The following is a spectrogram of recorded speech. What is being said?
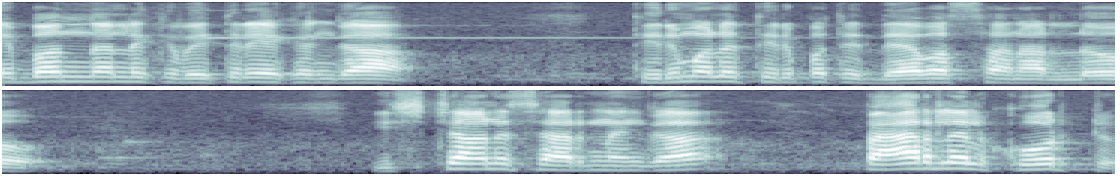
నిబంధనలకు వ్యతిరేకంగా తిరుమల తిరుపతి దేవస్థానాల్లో ఇష్టానుసారణంగా ప్యారలల్ కోర్టు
